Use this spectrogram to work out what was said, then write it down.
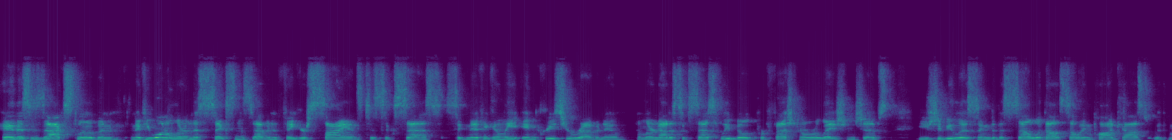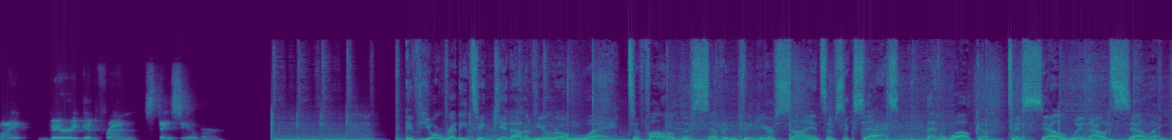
Hey, this is Zach Slobin. And if you want to learn the six and seven figure science to success, significantly increase your revenue, and learn how to successfully build professional relationships, you should be listening to the Sell Without Selling podcast with my very good friend, Stacey O'Byrne. If you're ready to get out of your own way to follow the seven figure science of success, then welcome to Sell Without Selling.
